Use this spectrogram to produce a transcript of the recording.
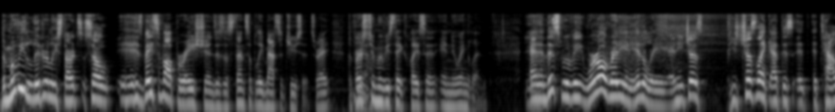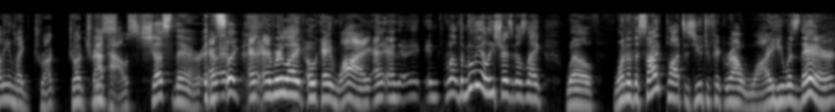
the movie literally starts so his base of operations is ostensibly Massachusetts, right? The first Yeah. two movies take place in, in New England. And in this movie, we're already in Italy and he just he's just like at this Italian like drug drug trap He's house. just there. It's And, like and, and we're like, okay, why? And, and and well, the movie at least tries to goes like, well, one of the side plots is you to figure out why he was there.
